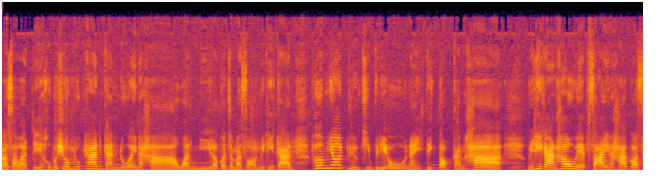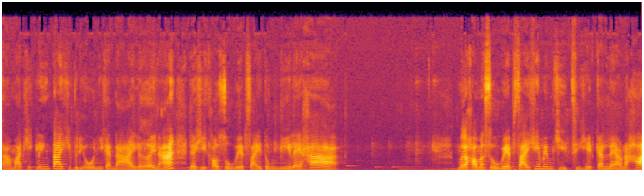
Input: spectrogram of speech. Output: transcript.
ก็สวัสดีคุณผู้ชมทุกท่านกันด้วยนะคะ วันนี้เราก็จะมาสอนวิธีการเพิ่มยอดวิวคลิปวิดีโอใน TikTok กันค่ะ วิธีการเข้าเว็บไซต์นะคะ ก็สามารถคลิกลิงก์ใต้คลิปวิดีโอนี้กันได้เลยนะ แล้วคลิกเข้าสู่เว็บไซต์ตรงนี้เลยค่ะ เมื่อเข้ามาสู่เว็บไซต์ KMM ขีด TH กันแล้วนะคะ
